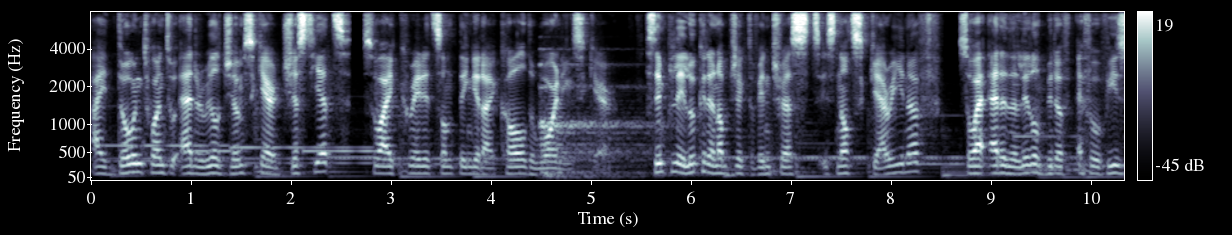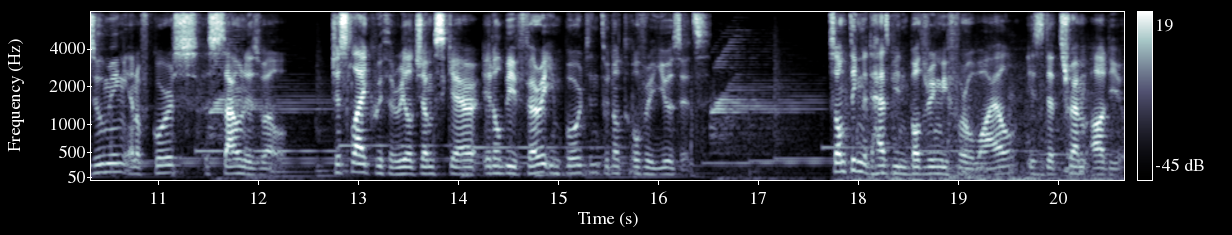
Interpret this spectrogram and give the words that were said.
I don't want to add a real jump scare just yet, so I created something that I call the warning scare. Simply look at an object of interest is not scary enough, so I added a little bit of FOV zooming and of course a sound as well. Just like with a real jump scare, it'll be very important to not overuse it. Something that has been bothering me for a while is the tram audio.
